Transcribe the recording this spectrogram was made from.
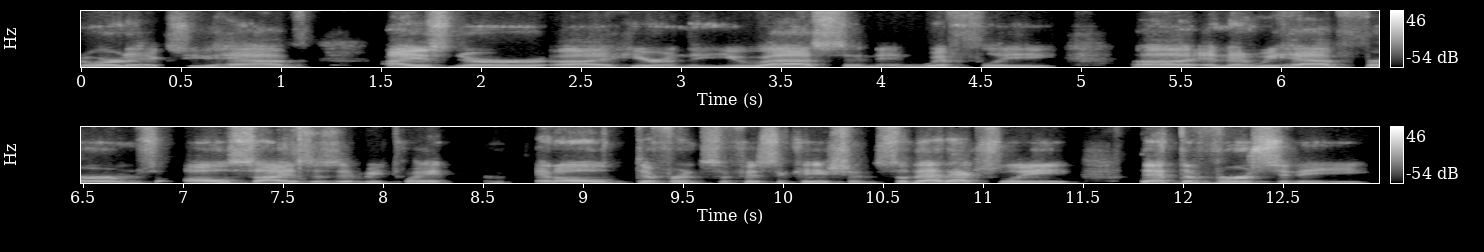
nordics you have eisner uh, here in the us and, and Wipfli uh, and then we have firms all sizes in between and all different sophistications so that actually that diversity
